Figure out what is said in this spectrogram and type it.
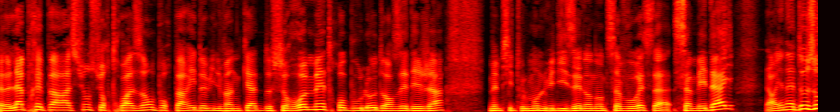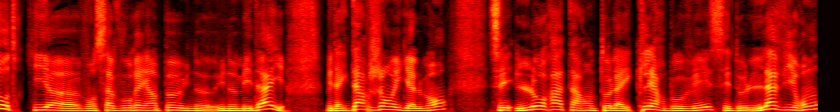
euh, la préparation sur trois ans pour Paris 2024, de se remettre au boulot d'ores et déjà, même si tout le monde lui disait non, non, de savourer sa, médaille. Alors, il y en a deux autres qui vont savourer un peu une médaille, médaille d'argent également. C'est Laura Tarantola et Claire Beauvais, c'est de l'aviron,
